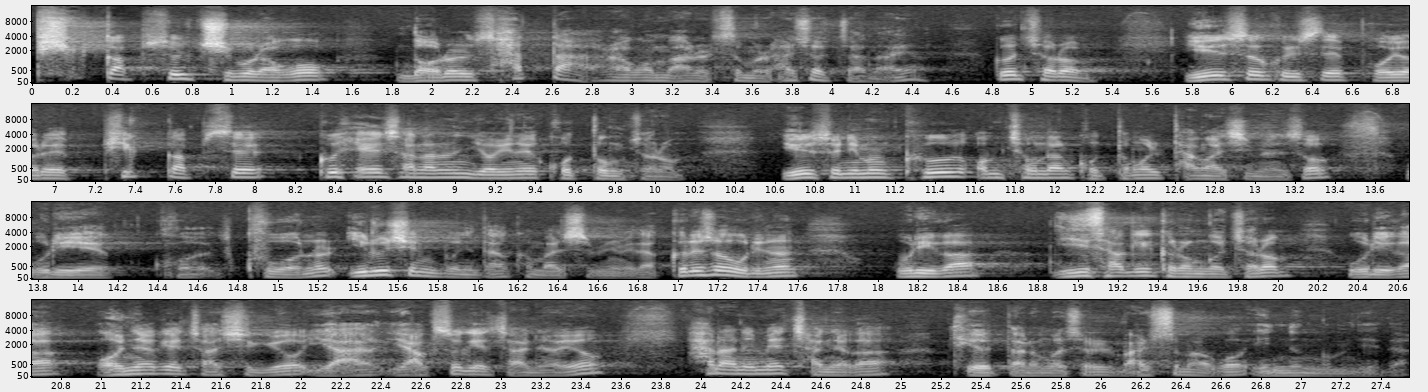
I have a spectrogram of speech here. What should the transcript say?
피값을 지불하고 너를 샀다라고 말씀을 하셨잖아요. 그것처럼 예수 그리스도의 보혈의 피값에 그 해산하는 여인의 고통처럼 예수님은 그 엄청난 고통을 당하시면서 우리의 구원을 이루신 분이다 그 말씀입니다. 그래서 우리는 우리가 이삭이 그런 것처럼 우리가 언약의 자식이요 약속의 자녀요 하나님의 자녀가 되었다는 것을 말씀하고 있는 겁니다.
